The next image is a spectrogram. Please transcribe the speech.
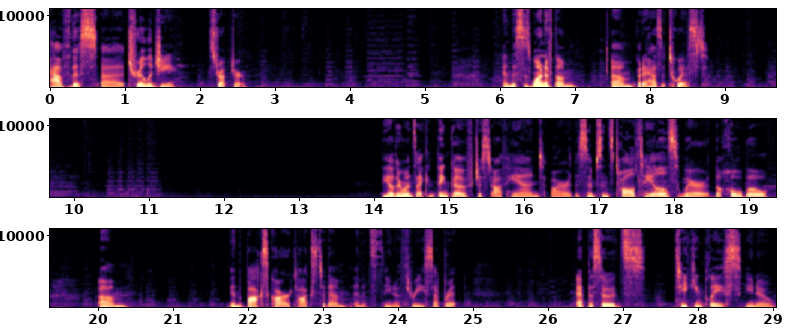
have this uh, trilogy structure. And this is one of them, um, but it has a twist. The other ones I can think of just offhand are The Simpsons Tall Tales, where the hobo um, in the boxcar talks to them, and it's, you know, three separate episodes taking place, you know,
